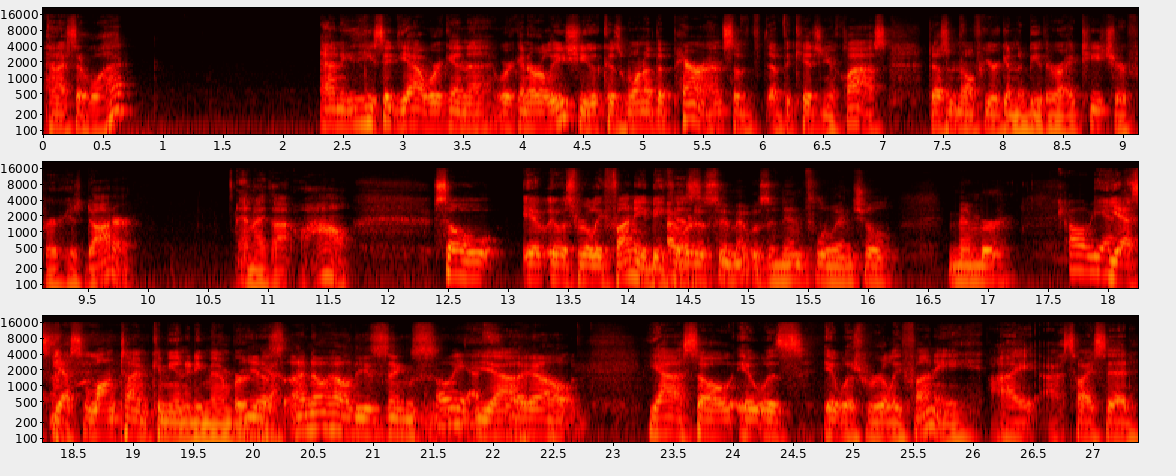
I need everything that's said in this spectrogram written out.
And I said, "What?" And he, he said, "Yeah, we're gonna we're gonna release you because one of the parents of of the kids in your class doesn't know if you're going to be the right teacher for his daughter." And I thought, "Wow!" So it, it was really funny because I would assume it was an influential member. Oh yes. yes, yes, longtime community member. Yes, yeah. I know how these things Oh yes. Yeah. play out. Yeah, so it was it was really funny. I so I said,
